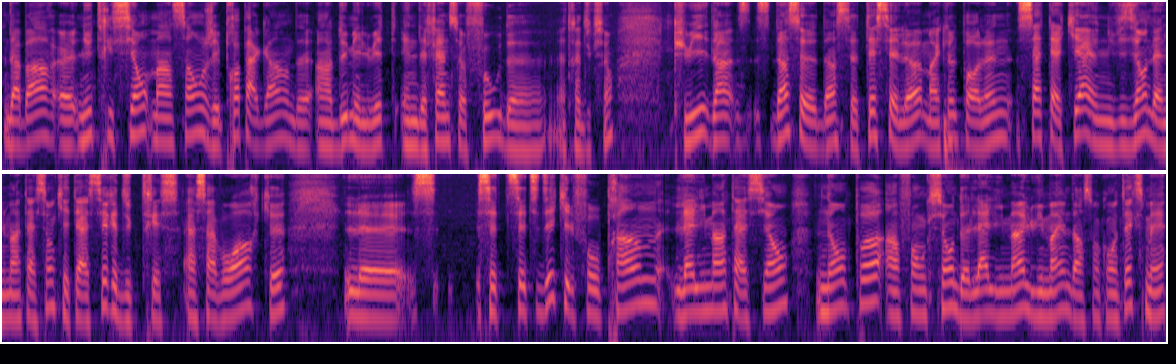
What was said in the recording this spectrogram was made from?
D'abord, euh, Nutrition, mensonge et propagande en 2008, In Defense of Food, euh, la traduction. Puis, dans, dans, ce, dans cet essai-là, Michael Pollan s'attaquait à une vision de l'alimentation qui était assez réductrice, à savoir que le, cette, cette idée qu'il faut prendre l'alimentation non pas en fonction de l'aliment lui-même dans son contexte, mais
